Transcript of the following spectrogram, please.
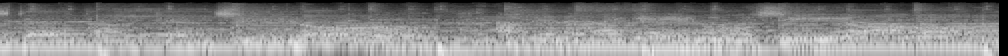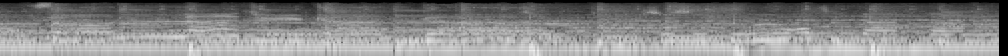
して探検しよう。あげないゲームをしよう。そんな時間が。続くはずだったの。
